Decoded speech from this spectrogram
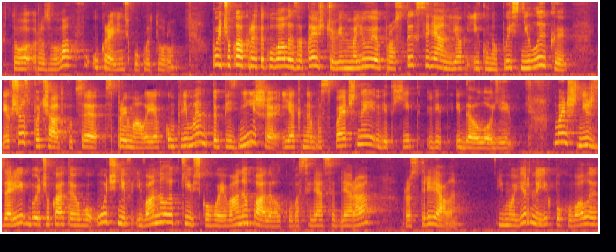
хто розвивав українську культуру. Бойчука критикували за те, що він малює простих селян як іконописні лики. Якщо спочатку це сприймали як комплімент, то пізніше як небезпечний відхід від ідеології. Менш ніж за рік Бойчука його учнів Івана Липківського, Івана Падалку, Василя Седляра розстріляли. Ймовірно, їх поховали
